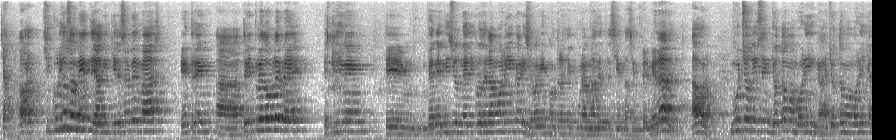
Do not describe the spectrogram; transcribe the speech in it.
Ya, ahora, si curiosamente alguien quiere saber más, entren a www, escriben beneficios médicos de la moringa y se van a encontrar que cura más de 300 enfermedades. Ahora, muchos dicen, yo tomo moringa, yo tomo moringa,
